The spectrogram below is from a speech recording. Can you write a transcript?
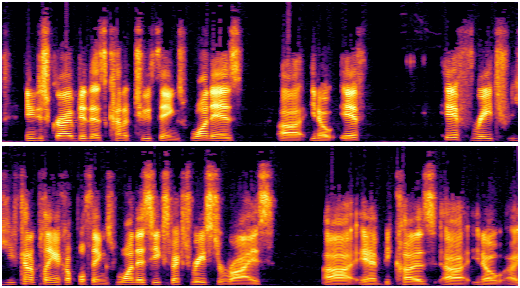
and he described it as kind of two things. One is, you know, if if rates, he's kind of playing a couple things. One is he expects rates to rise, uh, and because uh, you know uh,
